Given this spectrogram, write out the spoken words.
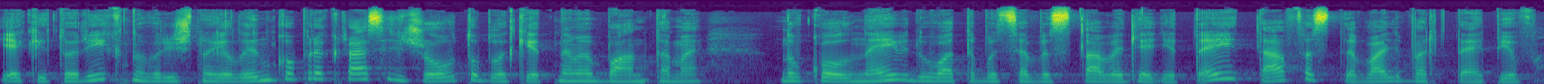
Як і торік, новорічну ялинку прикрасять жовто-блакитними бантами. Навколо неї відбуватимуться вистави для дітей та фестиваль вертепів.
